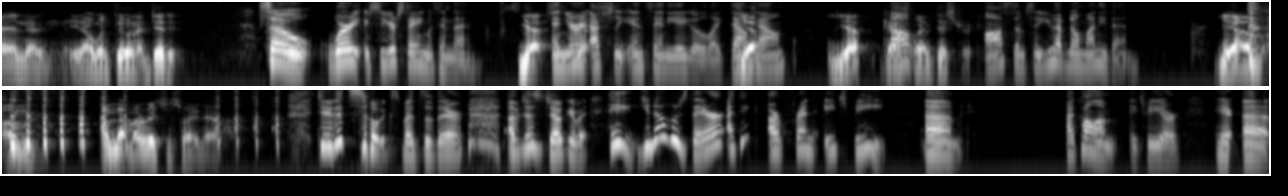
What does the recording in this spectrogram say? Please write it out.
And then, you know, I went through and I did it. So where, so you're staying with him then? Yes. And you're yes. actually in San Diego, like downtown? Yep. yep. Gaslamp oh, District. Awesome. So you have no money then? Yeah, I'm, I'm, I'm not my richest right now. Dude, it's so expensive there. I'm just joking, but hey, you know who's there? I think our friend HB um, I call him HB or uh,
